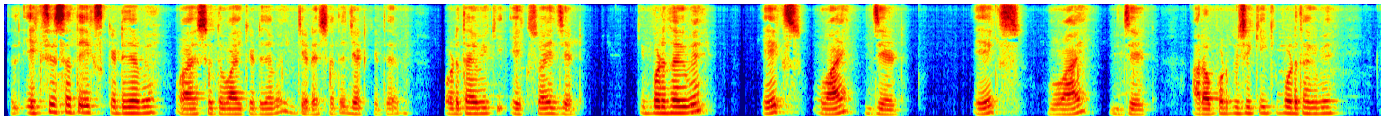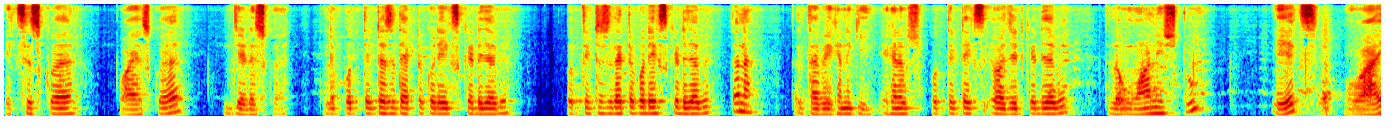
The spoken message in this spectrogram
তাহলে এক্সের সাথে এক্স কেটে যাবে ওয়াইয়ের সাথে ওয়াই কেটে যাবে জেডের সাথে জেড কেটে যাবে পড়ে থাকবে কি এক্স ওয়াই জেড কী পড়ে থাকবে X Y Z X Y Z আর অপর পিছে কী কী পড়ে থাকবে X square Y square Z square তাহলে প্রত্যেকটার সাথে একটা করে এক্স কেটে যাবে প্রত্যেকটার সাথে একটা করে এক্স কেটে যাবে তাই না তাহলে থাকবে এখানে কি এখানে প্রত্যেকটা এক্স ওয়াই জেড কেটে যাবে তাহলে one is to X Y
